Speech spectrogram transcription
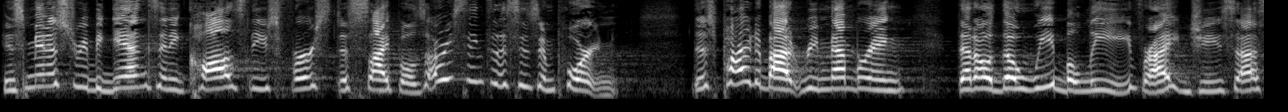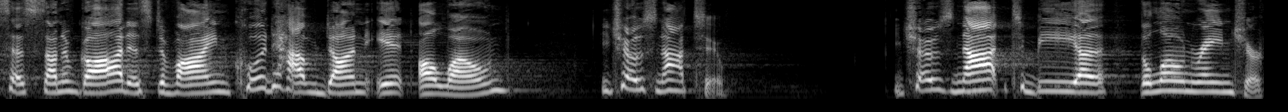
His ministry begins and he calls these first disciples. I always think this is important. This part about remembering that although we believe, right, Jesus as Son of God, as divine, could have done it alone, he chose not to. He chose not to be uh, the Lone Ranger,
